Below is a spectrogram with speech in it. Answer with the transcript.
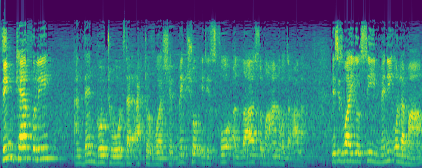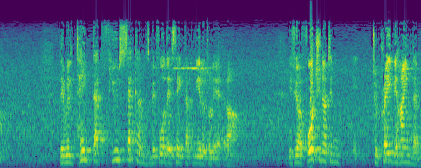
think carefully, and then go towards that act of worship. Make sure it is for Allah subhanahu wa ta'ala. This is why you'll see many ulama, they will take that few seconds before they say takbiratul ihram. If you are fortunate in, to pray behind them,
